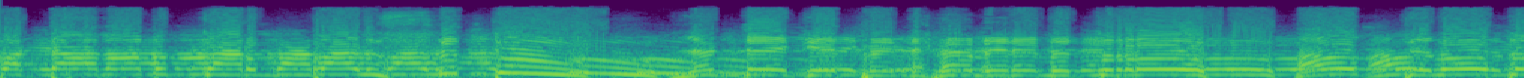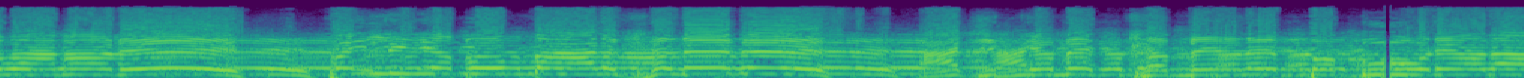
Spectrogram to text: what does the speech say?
ਵੱਡਾ ਨਾਮ ਕਰਮਪਾਲ ਸਿੱਧੂ। ਲੱਡੇ ਕੇ ਪਿੰਡ ਹੈ ਮੇਰੇ ਮਿੱਤਰੋ। ਆਓ ਦਵਾਵਾਂ ਨੇ ਪਹਿਲੀ ਅਬੋ ਮਾਲ ਖੜੇ ਨੇ। ਅੱਜ ਕਹਿੰਦੇ ਖੰਮੇ ਵਾਲੇ ਬੱਬੂ ਬੋੜਿਆਂ ਦਾ।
